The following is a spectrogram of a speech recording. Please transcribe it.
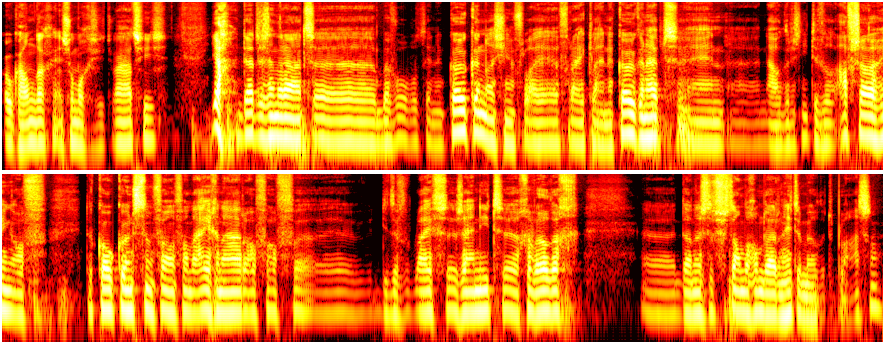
ook handig in sommige situaties. Ja, dat is inderdaad bijvoorbeeld in een keuken. Als je een vrij, vrij kleine keuken hebt en nou, er is niet te veel afzuiging of de kookkunsten van, van de eigenaar of, of die er verblijft zijn niet geweldig. dan is het verstandig om daar een hittemelder te plaatsen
